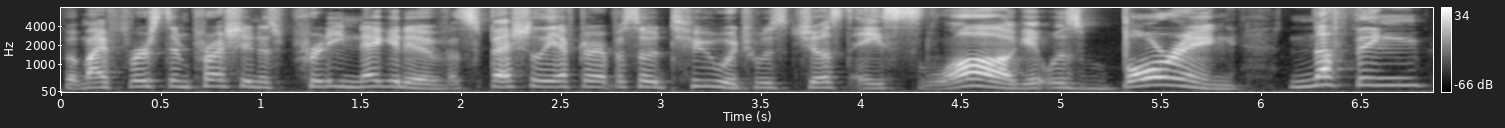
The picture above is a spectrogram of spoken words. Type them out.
but my first impression is pretty negative, especially after episode 2, which was just a slog. It was boring. Nothing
